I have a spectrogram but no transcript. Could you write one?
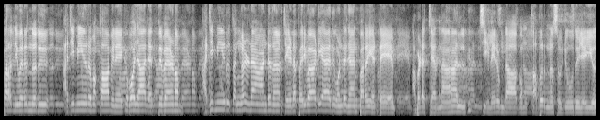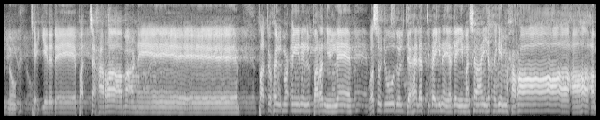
പറഞ്ഞു വരുന്നത് അജ്മീർ മക്കാമിലേക്ക് പോയാൽ എന്ത് വേണം? അജ്മീർ തങ്ങളുടെ ആണ്ട് നേർച്ചയുടെ പരിപാടി ആയതുകൊണ്ട് ഞാൻ പറയട്ടെ. അവിടെ ചെന്നാൽ ചിലരുണ്ടാകും കബറിന് സുജൂത് ചെയ്യുന്നു. ചെയ്യരുതേ പച്ച ഹറാമാണേ. Eh, ഫതുഹുൽ മുഈനിൽ പറഞ്ഞില്ലേ വസുജൂദുൽ ജഹലത്തി ബൈന യദൈ മശായിഖിഹിം ഹറാം.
